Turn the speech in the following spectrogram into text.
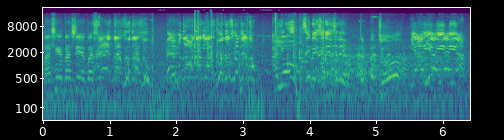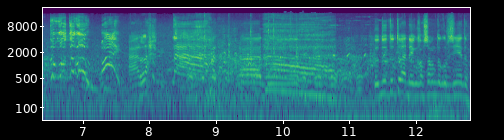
Tasnya tasnya tasnya. Eh, tasku tasku. Eh, bentar bentar tasku tasku jatuh. Ayo, sini sini sini. Cepet cuk. Ya ya ya ya. Tunggu tunggu. Woi. Alah. Nah. Aduh. Tuh, tuh, tuh, tuh ada yang kosong tuh kursinya tuh.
